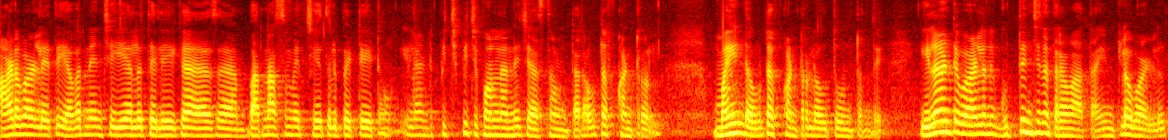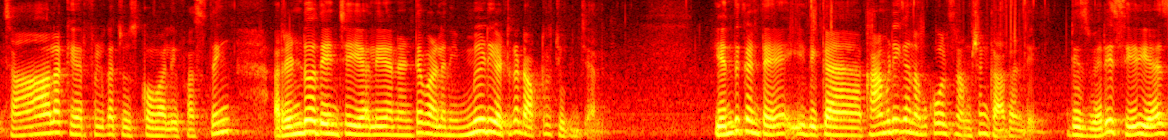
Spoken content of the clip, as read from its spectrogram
ఆడవాళ్ళు అయితే ఎవరినేం చేయాలో తెలియక స- బర్నర్స్ మీద చేతులు పెట్టేయటం ఇలాంటి పిచ్చి పిచ్చి పనులన్నీ చేస్తూ ఉంటారు. Out of control mind out of control అవుతూ ఉంటుంది. ఇలాంటి వాళ్ళని గుర్తించిన తర్వాత ఇంట్లో వాళ్ళు చాలా కేర్ఫుల్గా చూసుకోవాలి. ఫస్ట్ థింగ్ రెండోది ఏం చేయాలి అని అంటే వాళ్ళని ఇమ్మీడియట్గా డాక్టర్ చూపించాలి. ఎందుకంటే ఇది కా కామెడీగా నమ్ముకోవాల్సిన అంశం కాదండి. It is very serious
